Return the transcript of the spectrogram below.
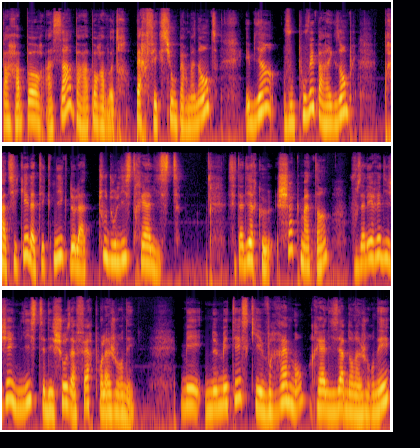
par rapport à ça, par rapport à votre perfection permanente, eh bien, vous pouvez par exemple pratiquer la technique de la to-do list réaliste. C'est-à-dire que chaque matin, vous allez rédiger une liste des choses à faire pour la journée. Mais ne mettez ce qui est vraiment réalisable dans la journée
